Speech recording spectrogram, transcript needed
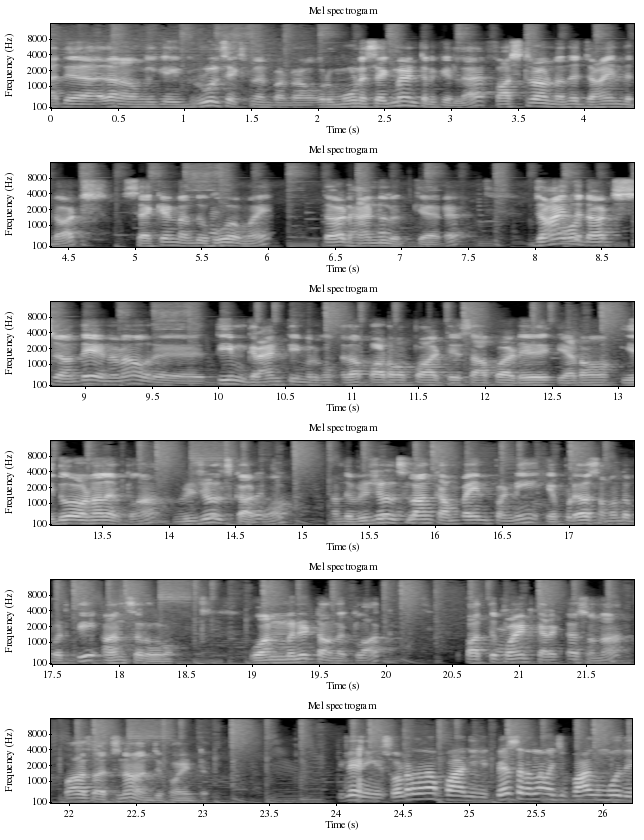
அது அதான் நான் உங்களுக்கு ரூல்ஸ் எக்ஸ்பிளைன் பண்றேன். ஒரு மூணு செக்மெண்ட் இருக்குல்ல. ஃபர்ஸ்ட் ரவுண்ட் வந்து ஜாயின் த டாட்ஸ் செகண்ட் வந்து who am I third handle with care join the dots வந்து என்னன்னா ஒரு தீம் கிராண்ட் தீம் இருக்கும். ஏதாவது படம் பாட்டு சாப்பாடு இடம் எதுவாக வேணாலும் இருக்கலாம். விஷுவல்ஸ் காட்டுவோம். அந்த விஷுவல்ஸ்லாம் கம்பைன் பண்ணி எப்படியோ சம்மந்தப்படுத்தி ஆன்சர் வரும். One minute on the clock பத்து பாயிண்ட் கரெக்டாக சொன்னால் பாஸ் ஆச்சுன்னா அஞ்சு பாயிண்ட் இல்ல நீங்க சொல்றதெல்லாம் பா நீங்க பேசுறதெல்லாம் வச்சு பாக்கும்போது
